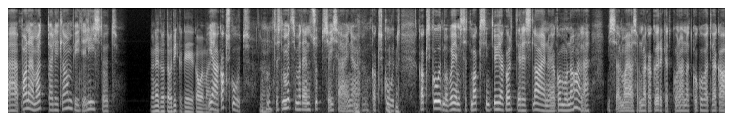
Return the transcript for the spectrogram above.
äh, panemata olid lambid ja liistud no need võtavad ikka kõige kauem aega. jaa, kaks kuud uh. -huh. sest ma mõtlesin, ma teen sutse ise, on ju, kaks kuud. kaks kuud ma põhimõtteliselt maksin tühja korteri eest laenu ja kommunaale, mis seal majas on väga kõrged, kuna nad koguvad väga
